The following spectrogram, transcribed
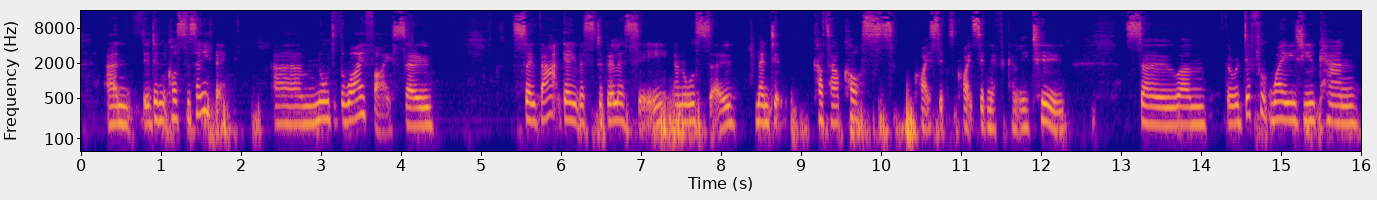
and it didn't cost us anything, um, nor did the Wi-Fi. So, so that gave us stability, and also meant it cut our costs quite quite significantly too. So um, there are different ways you can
